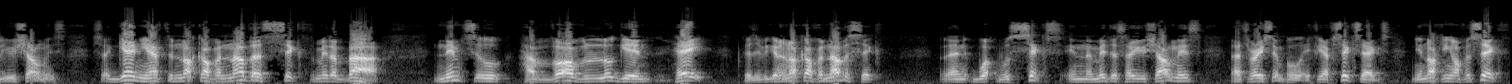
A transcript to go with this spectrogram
yushalmis. So again, you have to knock off another sixth midabah. Nimtzu havov lugin hey. Because if you're going to knock off another sixth, then what was six in the midas hayushalmis, that's very simple. If you have six eggs, and you're knocking off a sixth,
